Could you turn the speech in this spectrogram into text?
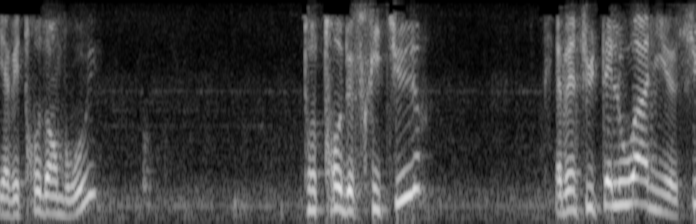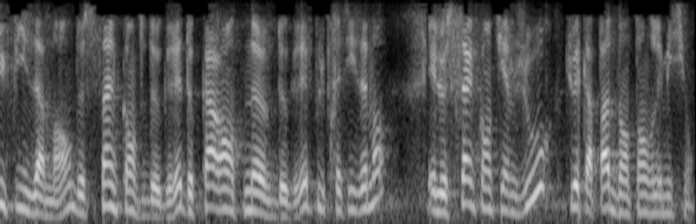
Il y avait trop d'embrouilles, trop, de friture. Eh bien, tu t'éloignes suffisamment de 50 degrés, de 49 degrés plus précisément, et le cinquantième jour, tu es capable d'entendre l'émission.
